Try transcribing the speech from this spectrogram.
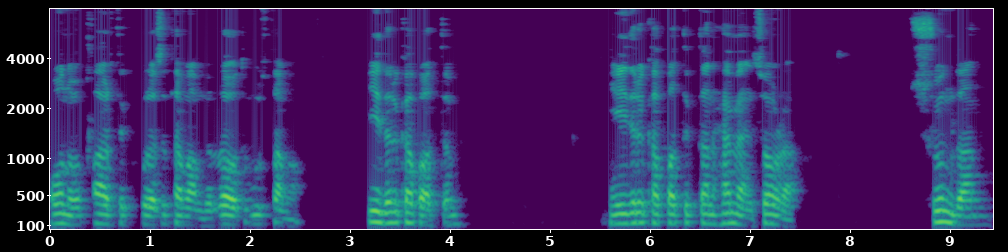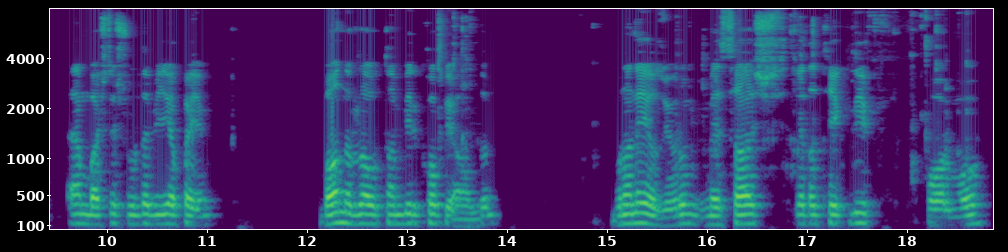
Onu artık burası tamamdır. Route'umuz tamam. Header'ı kapattım. Header'ı kapattıktan hemen sonra şundan en başta şurada bir yapayım. Banner route'dan bir kopya aldım. Buna ne yazıyorum? Mesaj ya da teklif formu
